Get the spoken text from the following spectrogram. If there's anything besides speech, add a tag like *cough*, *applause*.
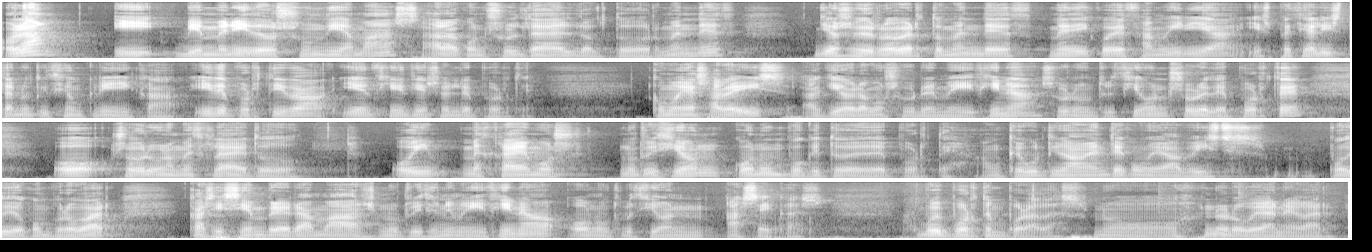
Hola y bienvenidos un día más a la consulta del doctor Méndez. Yo soy Roberto Méndez, médico de familia y especialista en nutrición clínica y deportiva y en ciencias del deporte. Como ya sabéis, aquí hablamos sobre medicina, sobre nutrición, sobre deporte o sobre una mezcla de todo. Hoy mezclaremos nutrición con un poquito de deporte, aunque últimamente, como ya habéis podido comprobar, casi siempre era más nutrición y medicina o nutrición a secas. Voy por temporadas, no, *laughs* no lo voy a negar.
